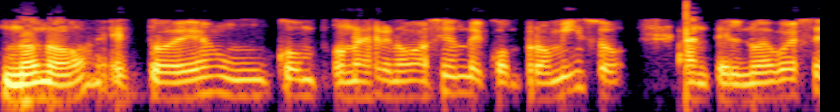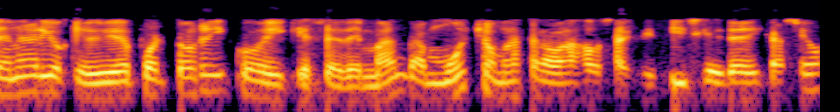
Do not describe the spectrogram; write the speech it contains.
No, no, esto es un, una renovación de compromiso ante el nuevo escenario que vive Puerto Rico y que se demanda mucho más trabajo, sacrificio y dedicación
